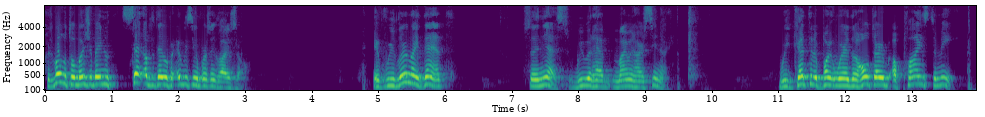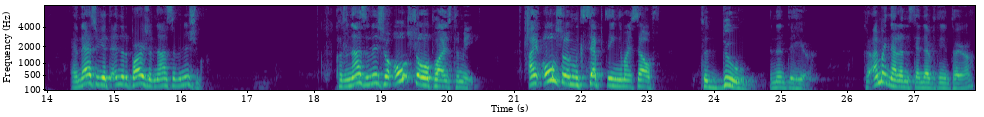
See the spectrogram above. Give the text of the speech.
Hakadosh Baruch told Moshe Rabbeinu set up the table for every single person in Klal Yisrael. If we learn like that, so then yes, we would have Maamad Har Sinai. We get to the point where the whole Torah applies to me, and that's where we get to the end of the parish of Naaseh V'nishma. Because the Naaseh V'nishma also applies to me. I also am accepting myself to do and then to hear. I might not understand everything in Torah.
